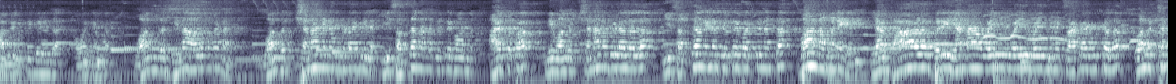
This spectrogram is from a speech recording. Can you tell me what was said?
ಆ ವ್ಯಕ್ತಿಗೆ ಹೇಳಿದ ಯಮ, ಒಂದ್ ದಿನ ಆಲೋಚನೆ. ಒಂದು ಕ್ಷಣ ನಿನಗೆ ಬಿಡಂಗಿಲ್ಲ. ಈ ಸತ್ಯ ನನ್ನ ಜೊತೆ ಬಂದು ಆಯ್ತಪ್ಪ, ನೀವ್ ಒಂದು ಕ್ಷಣನೂ ಬಿಡಲ್ಲ ಈ ಸತ್ಯ ನಿನ್ನ ಜೊತೆ ಬರ್ತೀನಂತ ಬಾ ನಮ್ಮ ಮನೆಗೆ. ಯಾ ಬಾಳ ಬರೀ ಎಣ್ಣ ವೈ ವೈ ವೈ ನಿನಗೆ ಸಾಕಾಗ್ಬಿಟ್ಟದ ಒಂದು ಕ್ಷಣ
